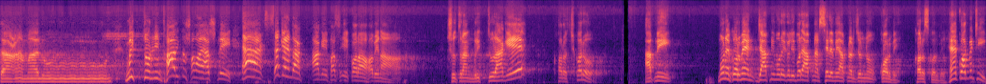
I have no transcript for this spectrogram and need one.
তা'মালুন। মৃত্যুর নির্ধারিত সময় আসলে এক সেকেন্ড আগে পাশে করা হবে না। সুতরাং মৃত্যুর আগে খরচ করো। আপনি মনে করবেন যে আপনি মরে গেলে পরে আপনার ছেলে মেয়ে আপনার জন্য করবে। খরচ করবে। হ্যাঁ করবে ঠিক।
